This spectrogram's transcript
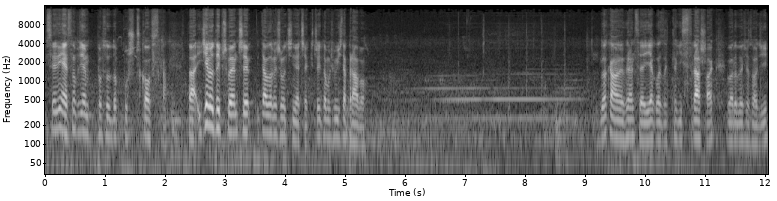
I sobie nie, stąd pójdziemy po prostu do Puszczkowska. Dobra, idziemy do tej przełęczy i tam zakończymy odcineczek, czyli to musimy iść na prawo. Bloka mamy w ręce jako tak- taki straszak, chyba robię się chodzi.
